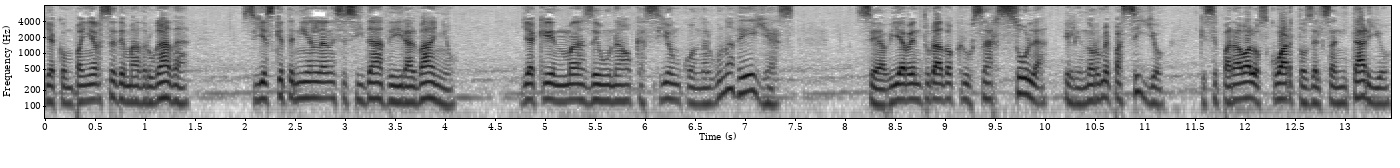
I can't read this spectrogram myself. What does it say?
y acompañarse de madrugada si es que tenían la necesidad de ir al baño, ya que en más de una ocasión cuando alguna de ellas se había aventurado a cruzar sola el enorme pasillo que separaba los cuartos del sanitario,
